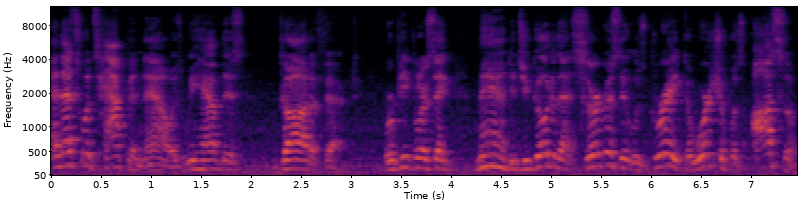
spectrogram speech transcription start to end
And that's what's happened now is we have this God effect where people are saying, "Man, did you go to that service? It was great. The worship was awesome."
